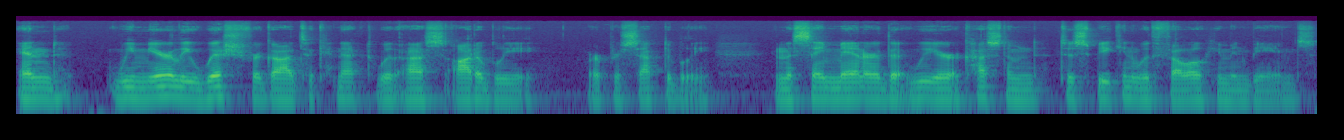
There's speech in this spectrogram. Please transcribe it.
and we merely wish for God to connect with us audibly or perceptibly in the same manner that we are accustomed to speaking with fellow human beings.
